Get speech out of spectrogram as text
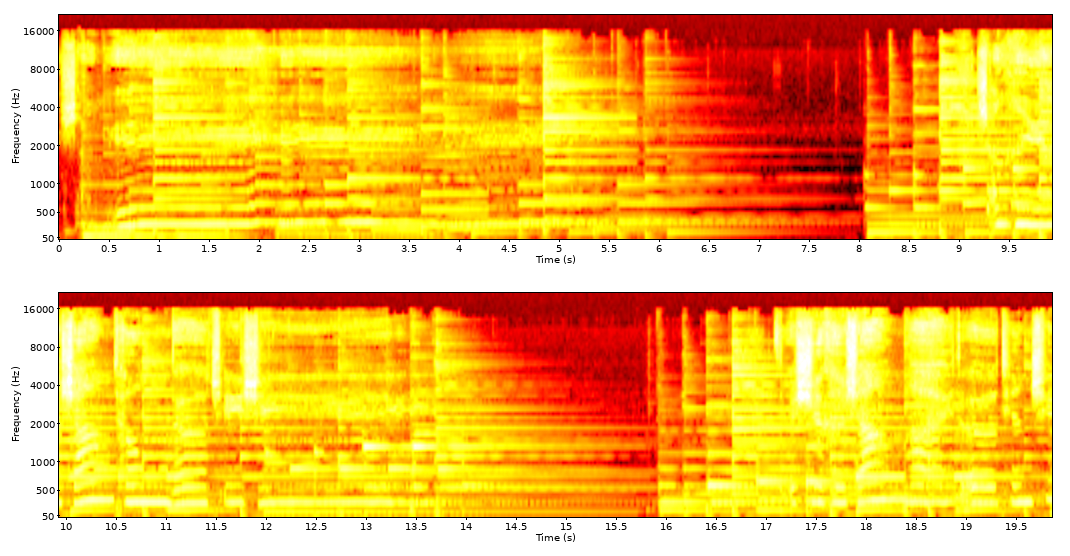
相遇，伤痕有相同的气息，在适合相爱天气，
